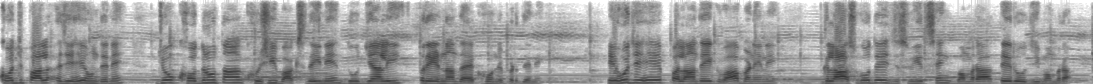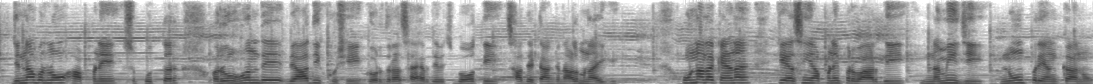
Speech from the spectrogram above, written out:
ਕੁਝ ਪਲ ਅਜਿਹੇ ਹੁੰਦੇ ਨੇ ਜੋ ਖੁਦ ਨੂੰ ਤਾਂ ਖੁਸ਼ੀ ਬਖਸ਼ਦੇ ਹੀ ਨੇ, ਦੂਜਿਆਂ ਲਈ ਪ੍ਰੇਰਨਾਦਾਇਕ ਹੋਣੇ ਪੜਦੇ ਨੇ। ਇਹੋ ਜਿਹੇ ਪਲਾਂ ਦੇ ਗਵਾਹ ਬਣੇ ਨੇ ਗਲਾਸਗੋ ਦੇ ਜਸਵੀਰ ਸਿੰਘ ਬਮਰਾ ਤੇ ਰੋਜੀ ਬਮਰਾ, ਜਿਨ੍ਹਾਂ ਵੱਲੋਂ ਆਪਣੇ ਸੁਪੁੱਤਰ ਰੋਹਨ ਦੇ ਵਿਆਹ ਦੀ ਖੁਸ਼ੀ ਗੁਰਦੁਆਰਾ ਸਾਹਿਬ ਦੇ ਵਿੱਚ ਬਹੁਤ ਹੀ ਸਾਦੇ ਢੰਗ ਨਾਲ ਮਨਾਈ ਗਈ। ਉਹਨਾਂ ਦਾ ਕਹਿਣਾ ਹੈ ਕਿ ਅਸੀਂ ਆਪਣੇ ਪਰਿਵਾਰ ਦੀ ਨਵੀਂ ਜੀ ਨੂੰ ਪ੍ਰਿਯੰਕਾ ਨੂੰ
